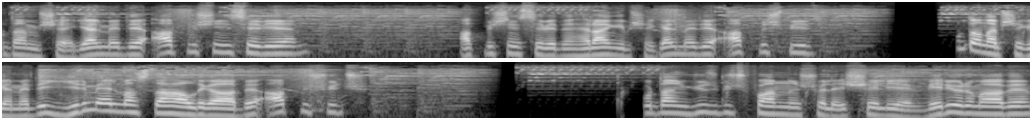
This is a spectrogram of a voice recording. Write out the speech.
Buradan bir şey gelmedi. 60. seviye. 60. seviyeden herhangi bir şey gelmedi. 61. Buradan da bir şey gelmedi. 20 elmas daha aldık abi. 63. Buradan 100 güç puanını şöyle Shelly'e veriyorum abi.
